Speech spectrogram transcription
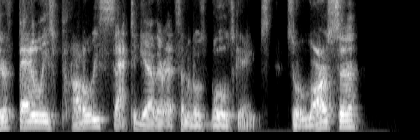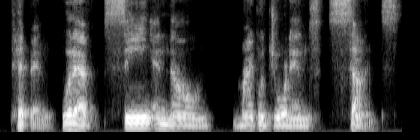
their families probably sat together at some of those Bulls games. So Larsa Pippen would have seen and known Michael Jordan's sons,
